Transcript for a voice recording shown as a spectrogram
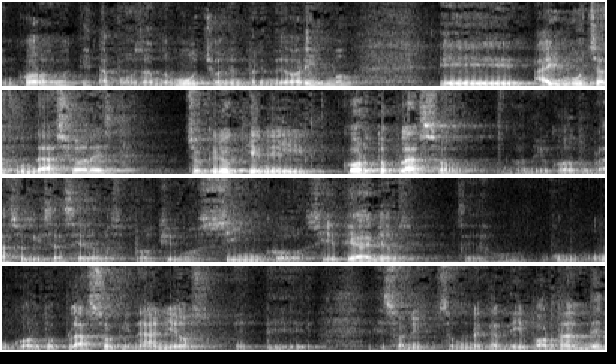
en Córdoba, que está apoyando mucho el emprendedorismo. hay muchas fundaciones. Yo creo que en el corto plazo corto plazo quizás en los próximos 5 o 7 años, un, corto plazo que en años este, son, son, una cantidad importante,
